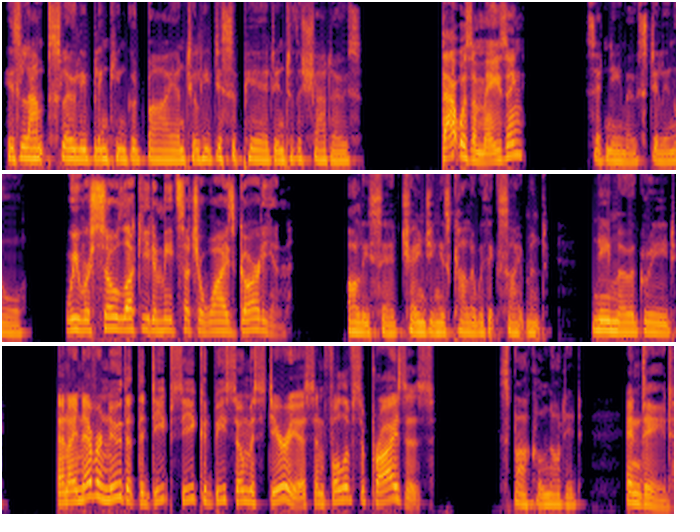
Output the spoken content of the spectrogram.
his lamp slowly blinking goodbye until he disappeared into the shadows. That was amazing, said Nemo, still in awe. We were so lucky to meet such a wise guardian. Ollie said, changing his colour with excitement. Nemo agreed. And I never knew that the deep sea could be so mysterious and full of surprises. Sparkle nodded. Indeed.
